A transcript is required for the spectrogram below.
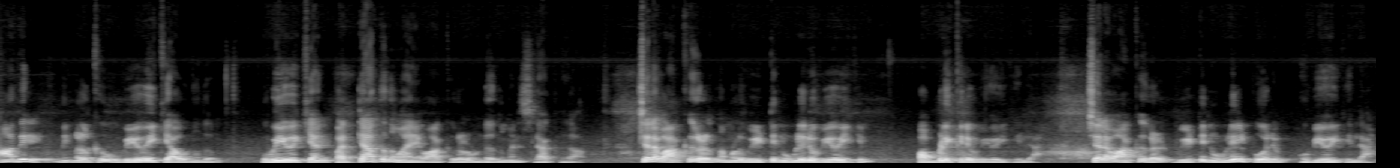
അതിൽ നിങ്ങൾക്ക് ഉപയോഗിക്കാവുന്നതും ഉപയോഗിക്കാൻ പറ്റാത്തതുമായ വാക്കുകളുണ്ടെന്ന് മനസ്സിലാക്കുക. ചില വാക്കുകൾ നമ്മൾ വീട്ടിനുള്ളിൽ ഉപയോഗിക്കും പബ്ലിക്കിൽ ഉപയോഗിക്കില്ല. ചില വാക്കുകൾ വീട്ടിനുള്ളിൽ പോലും ഉപയോഗിക്കില്ല.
